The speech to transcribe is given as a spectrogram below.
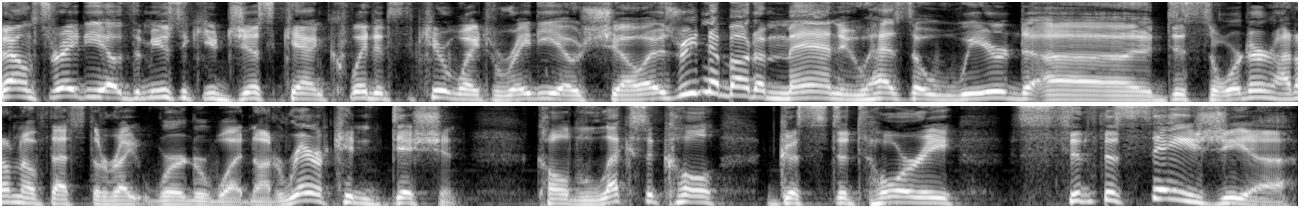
Bounce Radio, the music you just can't quit. It's the Kier White Radio Show. I was reading about a man who has a weird uh, disorder. I don't know if that's the right word or whatnot. A rare condition called lexical gustatory synesthesia.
